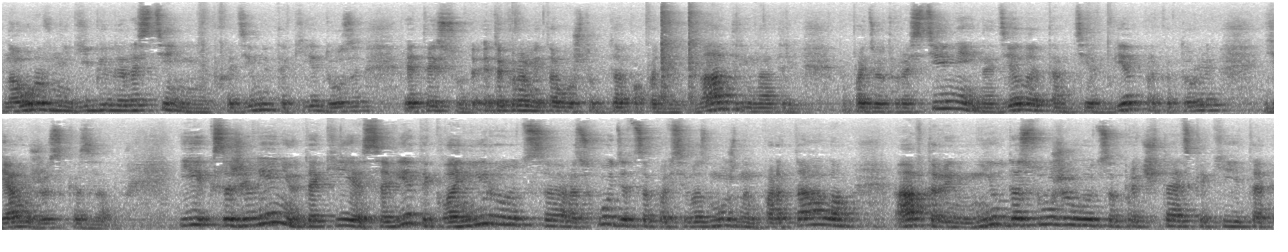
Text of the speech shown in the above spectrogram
на уровне гибели растений необходимы такие дозы этой соды. Это кроме того, что туда попадет натрий, натрий попадет в растение и наделает там тех бед, про которые я уже сказал. И, к сожалению, такие советы клонируются, расходятся по всевозможным порталам, авторы не удосуживаются прочитать какие-то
